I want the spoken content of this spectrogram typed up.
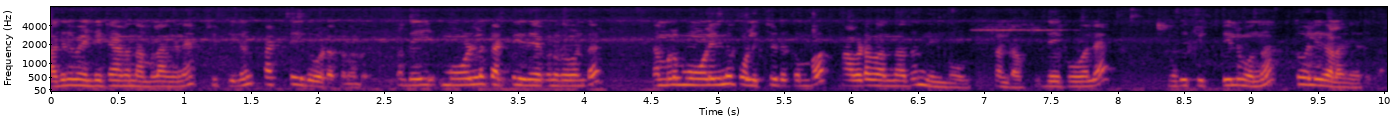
അതിന് വേണ്ടിയിട്ടാണ് നമ്മൾ അങ്ങനെ ചുറ്റിലും കട്ട് ചെയ്ത് കൊടുക്കുന്നത്. അപ്പോൾ ഈ മുകളിൽ കട്ട് ചെയ്തേക്കുന്നത് കൊണ്ട് നമ്മൾ മുകളിൽ നിന്ന് പൊളിച്ചെടുക്കുമ്പോൾ അവിടെ വന്നത് നിന്നോളും കണ്ടോ? ഇതേപോലെ നമുക്ക് ചുറ്റിലും ഒന്ന് തൊലി കളഞ്ഞെടുക്കാം.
